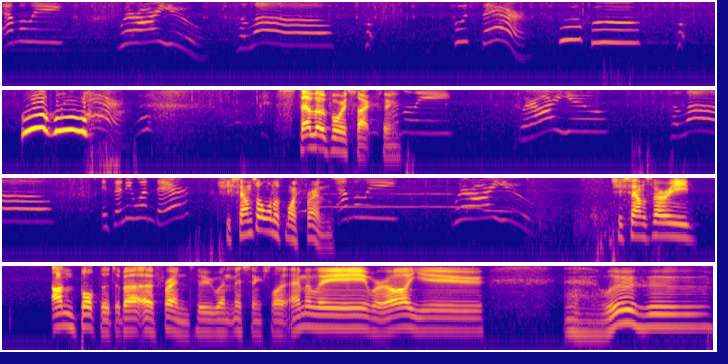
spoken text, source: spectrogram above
Emily, where are you? Hello? Who, who's there? Woohoo! Woohoo! Stellar voice acting. Emily, where are you? Hello? Is anyone there? She sounds like one of my friends. Emily, where are you? She sounds very unbothered about her friend who went missing. She's like, Emily, where are you? Uh, woohoo.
